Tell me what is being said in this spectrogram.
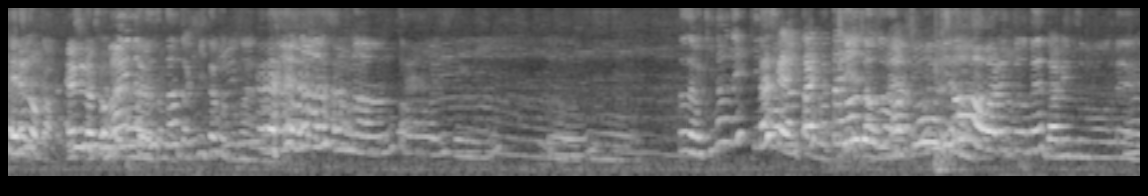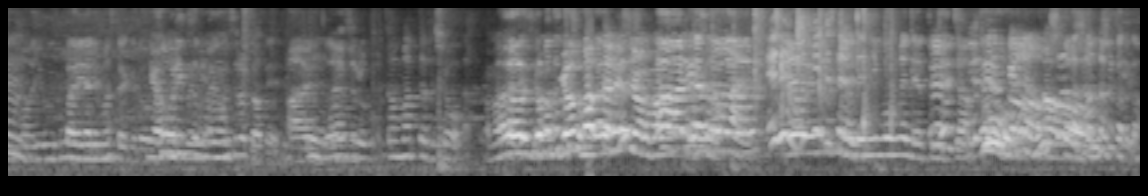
減るのか減るのかマイナススタートは聞いたことないマイナスなんかわいそうでも昨日ね昨日確かにいっぱい答えてたもんねそう昨日は割とね打率もね、ぱいやりましたけどいや勝率も面白かったです。ありがとうございます頑張ったでしょう。頑張ったでしょ頑張った頑張ったでしょあありがとう。ございますえでも受けてたよね二問目のやつめっちゃ。面白かった。え面白かった。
